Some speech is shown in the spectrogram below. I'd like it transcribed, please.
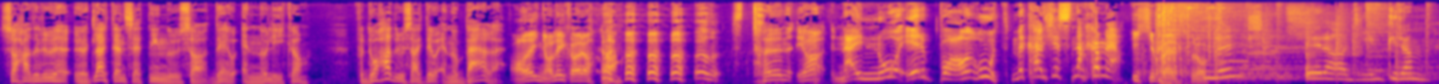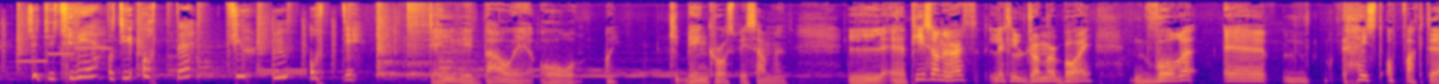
så hadde du ødelagt den setningen når du sa 'det er jo enda likere'. For da hadde du sagt 'det er jo enda bedre'. Ja, det er enda likere, ja. Trøn... Ja, nei, nå er det bare rot! Vi kan ikke snakke mer! Ikke mer språk. Lunsj, radiogram 73, 88, 14, 80 David Bowie og oi, Bing Crosby sammen. L eh, Peace on Earth, Little Drummer Boy. Våre eh, høyst oppvakte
